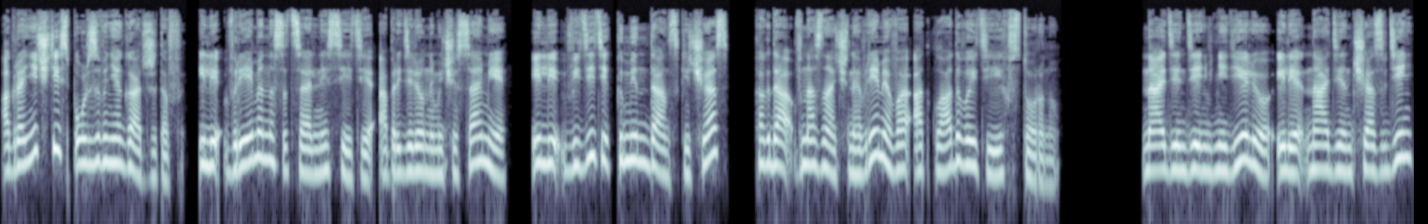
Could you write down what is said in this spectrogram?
Ограничьте использование гаджетов или время на социальные сети определенными часами или введите комендантский час, когда в назначенное время вы откладываете их в сторону. На один день в неделю или на один час в день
